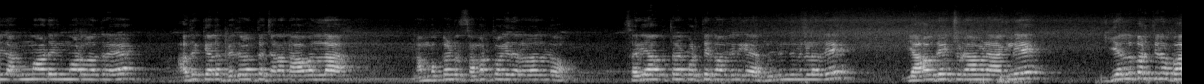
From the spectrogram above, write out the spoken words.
ಇದು ಹಂಗೆ ಮಾಡು, ಹಿಂಗೆ ಮಾಡು ಅಂದರೆ ಅದಕ್ಕೆಲ್ಲ ಬೆದರಂಥ ಜನ ನಾವಲ್ಲ. ನಮ್ಮ ಮುಖಂಡರು ಸಮರ್ಥವಾಗಿದ್ದಾರೆ ಎಲ್ಲರೂ ಸರಿಯಾಗಿ ಉತ್ತರ ಕೊಡ್ತೀವಿ ನಾವು ನಿನಗೆ. ಮುಂದಿನ ದಿನಗಳಲ್ಲಿ ಯಾವುದೇ ಚುನಾವಣೆ ಆಗಲಿ ಎಲ್ಲಿ ಬರ್ತೀರಪ್ಪ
